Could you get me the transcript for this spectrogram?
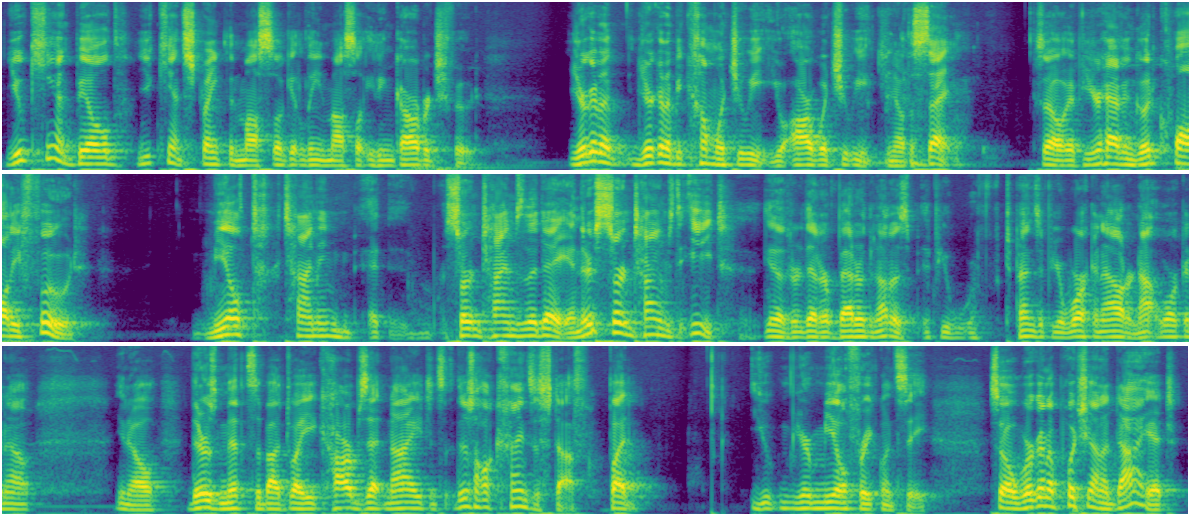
You can't build, you can't strengthen muscle, get lean muscle eating garbage food. You're gonna you're gonna become what you eat. You are what you eat. You know the saying. So if you're having good quality food, meal t- timing at certain times of the day, and there's certain times to eat, you know, that are, that are better than others. If you depends if you're working out or not working out. You know, there's myths about do I eat carbs at night? And so there's all kinds of stuff. But you, your meal frequency. So we're going to put you on a diet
